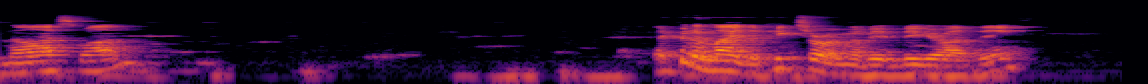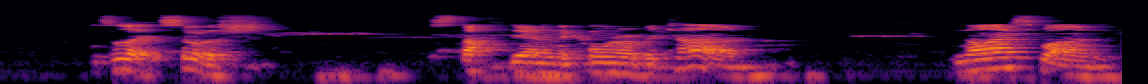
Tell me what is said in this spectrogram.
Nice one. They could have made the picture of him a bit bigger, I think. It's like sort of stuffed down in the corner of the card. Nice one.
